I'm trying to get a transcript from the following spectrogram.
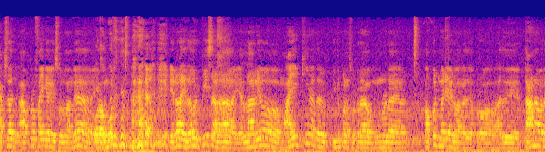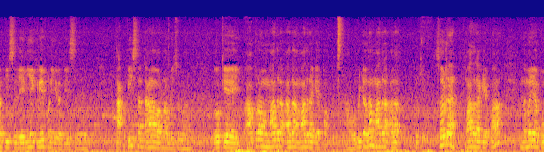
ஆக்சுவலாக அப்புறம் ஃபைக்காக சொல்லுவாங்க என்னடா ஏதோ ஒரு பீஸாடா எல்லாரையும் மயக்கி அதை இது பண்ண சொல்ற உன்னோட பப்பட் மாதிரி ஆயிடுவாங்க அதுக்கப்புறம். அது தானா வர பீஸ் இல்லையே நீயே கிரியேட் பண்ணிக்கிற பீஸ் பீஸ் தான் தானா வரணும் அப்படின்னு சொல்லுவாங்க. ஓகே அப்புறம் மாதரா அதான் மாதரா கேட்பான். ஒபிட்டோ தான் மாதரா அதான் ஓகே சொல்கிறேன் மாதரா கேட்பான். இந்த மாதிரி அப்போ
